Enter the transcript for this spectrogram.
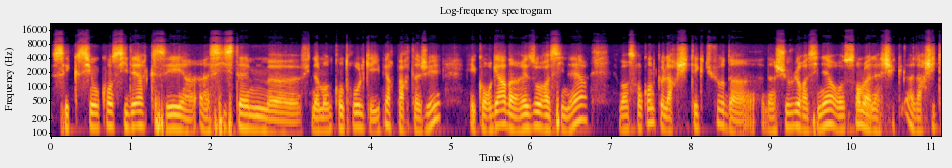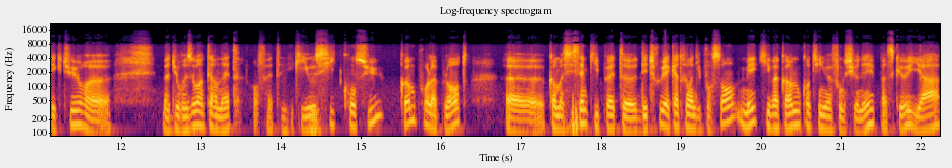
c'est que si on considère que c'est un, système finalement de contrôle qui est hyper partagé et qu'on regarde un réseau racinaire, eh ben, on se rend compte que l'architecture d'un chevelu racinaire ressemble à l'architecture bah, du réseau Internet, en fait, et qui est mmh. aussi conçu, comme pour la plante, euh, comme un système qui peut être détruit à 90%, mais qui va quand même continuer à fonctionner parce qu'il y a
